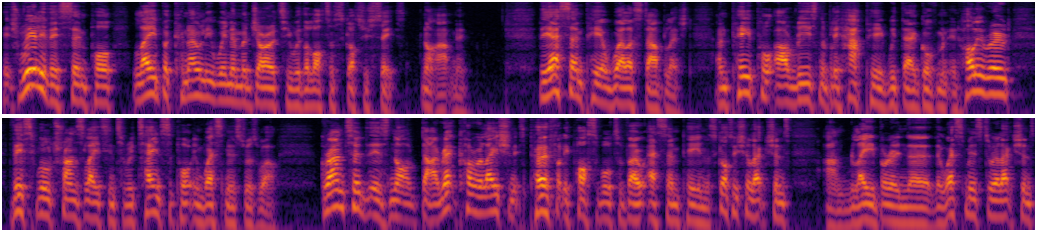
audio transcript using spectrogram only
It's really this simple. Labour can only win a majority with a lot of Scottish seats. Not happening. The SNP are well established and people are reasonably happy with their government in Holyrood. This will translate into retained support in Westminster as well. Granted, there's not direct correlation. It's perfectly possible to vote SNP in the Scottish elections and Labour in the, the Westminster elections,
